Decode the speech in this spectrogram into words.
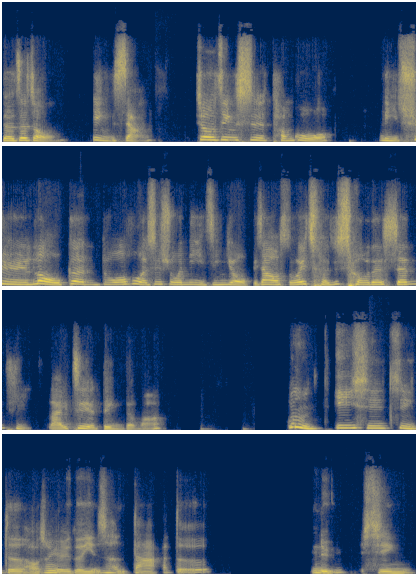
的这种印象，究竟是通过你去露更多，或者是说你已经有比较所谓成熟的身体来界定的吗？嗯，依稀记得好像有一个也是很大的女星，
